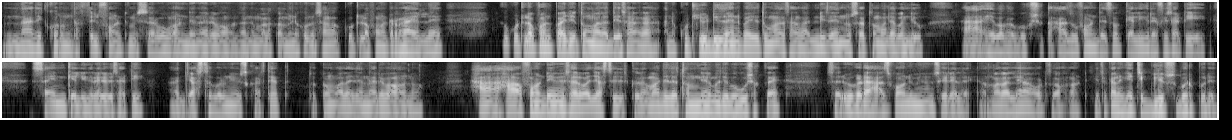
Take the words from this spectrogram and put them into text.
नादिक करून टाकतील फॉन्ट मी सर्व फॉन्ट देणार आहे भावना. आणि मला कमेंट करून सांगा कुठला फॉन्ट राहिला आहे किंवा कुठला फॉन्ट पाहिजे तुम्हाला ते सांगा. आणि कुठली डिझाईन पाहिजे तुम्हाला सांगा. डिझाईननुसार तुम्हाला पण देऊ. हा हे बघा बघू शकता. हा जो फॉन्ट आहे तो कॅलिग्राफीसाठी आहे. साईन कॅलिग्राफीसाठी जास्त करून यूज करतात. तर तुम्हाला देणार आहे भावना. हा हा फॉन्ट मी सर्वात जास्त यूज करतो. माझ्या त्या थंबनेलमध्ये बघू शकताय. सर्वकडे हाच फॉन्ट मी यूज केलेला आहे. मला लय आवडतो हा फॉन्ट याचं कारण की याचे ग्लिप्स भरपूर आहेत.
